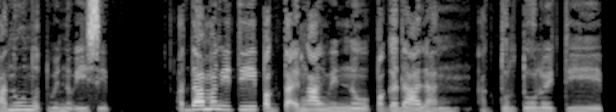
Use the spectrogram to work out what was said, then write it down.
panunot wenno isip. At daman iti pagtaengan wenno pagadalan, agtultuloy ti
